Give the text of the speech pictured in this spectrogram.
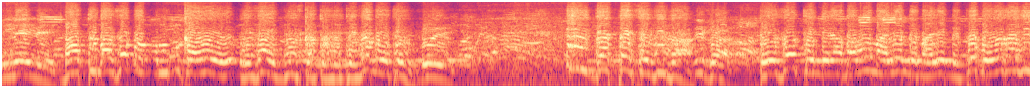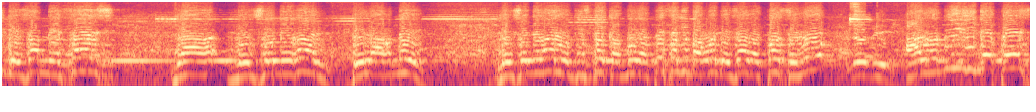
mine bato bazobonga mboka oyo eza église katholike eza boye te udps viva tozokendela bango malembe malembe mpo boyokaki deja message ya le général de l'armée le général augustin kabuya apesaki bango deja réponse lo alobi udps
